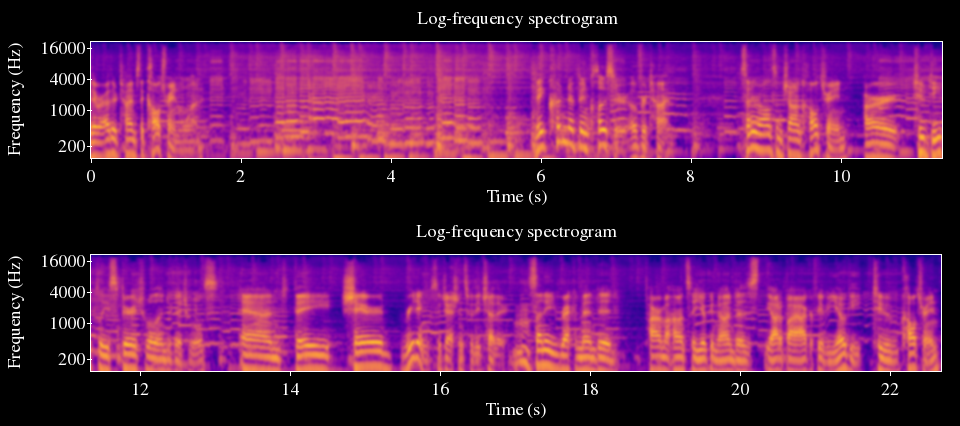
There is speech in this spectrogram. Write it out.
there were other times that Coltrane won. They couldn't have been closer over time. Sonny Rollins and John Coltrane are two deeply spiritual individuals, and they shared reading suggestions with each other. Mm. Sonny recommended Paramahansa Yogananda's The Autobiography of a Yogi to Coltrane,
